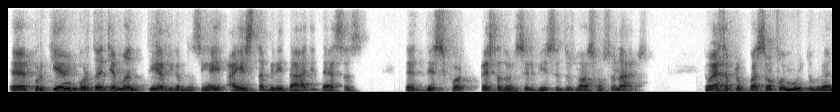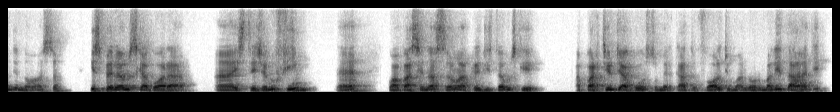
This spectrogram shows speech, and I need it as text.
é, porque o importante é manter, digamos assim, a, estabilidade dessas, desses prestadores de serviços e dos nossos funcionários. Então, essa preocupação foi muito grande nossa. Esperamos que agora ah, esteja no fim, né, com a vacinação. Acreditamos que a partir de agosto o mercado volte a uma normalidade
